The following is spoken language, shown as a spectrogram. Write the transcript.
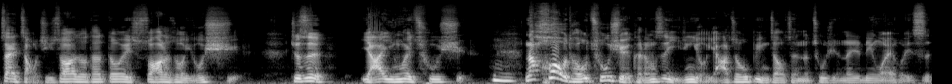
在早期刷的时候，他都会刷的时候有血，就是牙龈会出血。嗯，那后头出血可能是已经有牙周病造成的出血，那就另外一回事。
